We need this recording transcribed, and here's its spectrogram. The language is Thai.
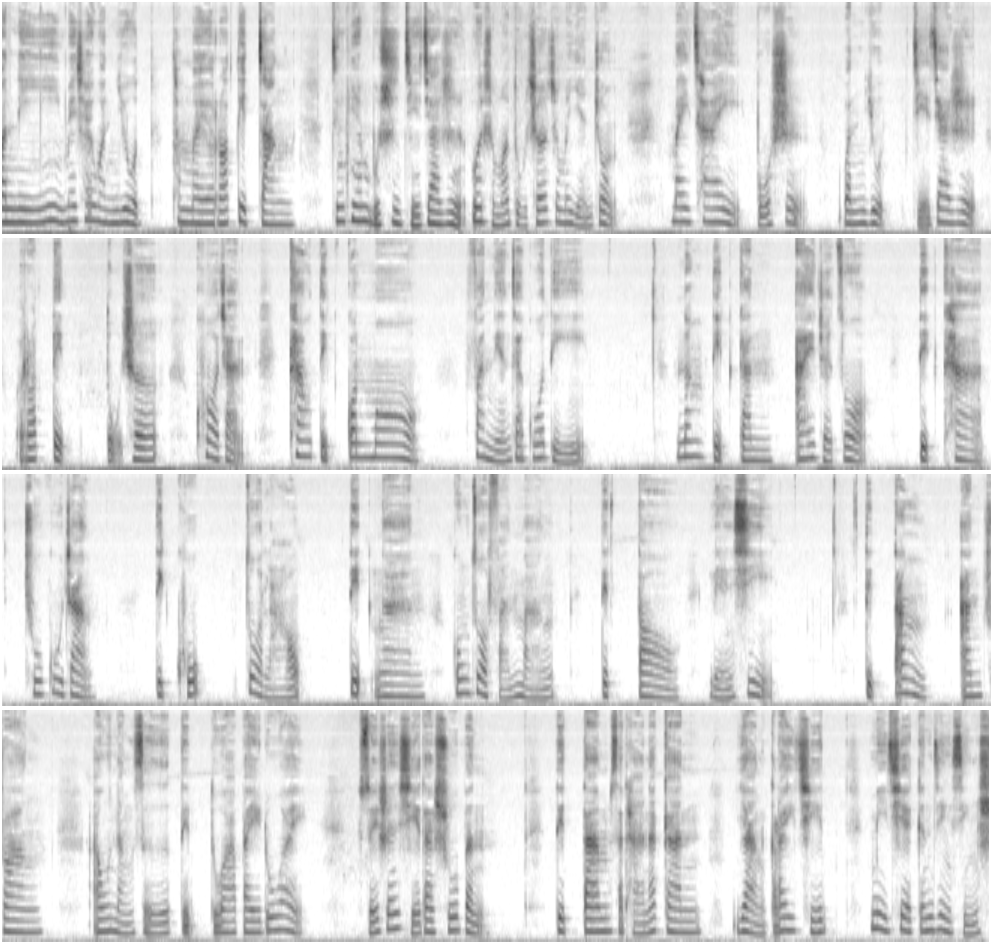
วันนี้ไม่ใช่วันหยุดทำไมรถติดจัง今天不是节假日为什么堵车这么严重ไม่ใช่不是วันหยุด节假日รถติด堵车扩展ข้าวติดก้นหม้อ饭粘在锅底นั่งติดกัน挨着坐ติดขาด出故障ติดคุก 坐牢ติดงาน工作繁忙ติดต่อ联系ติดตั้ง安装เอาหนังสือติดตัวไปด้วย随身携带书本ติดตามสถานการณ์อย่างใกล้ชิด密切跟进形势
